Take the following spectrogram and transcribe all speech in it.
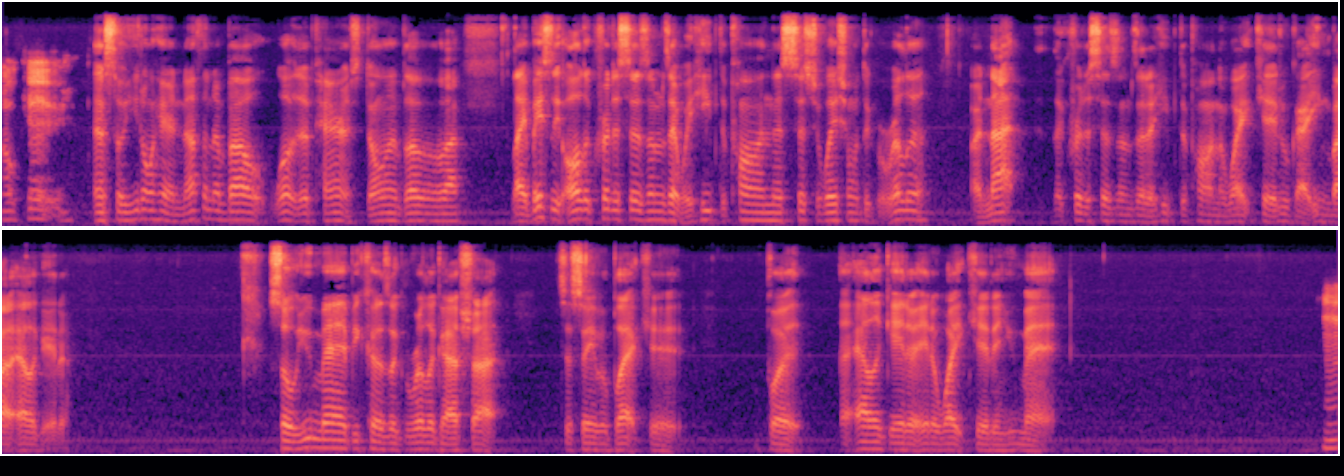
Okay. And so you don't hear nothing about what the parents doing, blah blah blah. Like basically all the criticisms that were heaped upon this situation with the gorilla are not the criticisms that are heaped upon the white kid who got eaten by an alligator. So you mad because a gorilla got shot to save a black kid, but an alligator ate a white kid and you mad. Hmm.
